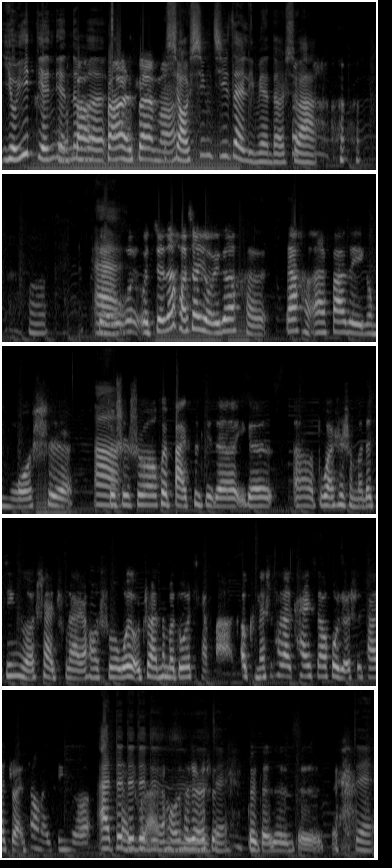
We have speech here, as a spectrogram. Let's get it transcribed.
有一点点那么凡尔赛吗？小心机在里面的 是吧？嗯，对我我觉得好像有一个很大家很爱发的一个模式，就是说会把自己的一个呃不管是什么的金额晒出来，然后说我有赚那么多钱吗？呃，可能是他的开销或者是他转账的金额啊，对对对对，然后他就是对对对对对对对。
